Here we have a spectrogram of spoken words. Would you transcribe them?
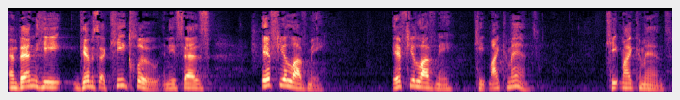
And then he gives a key clue and he says, If you love me, if you love me, keep my commands. Keep my commands.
